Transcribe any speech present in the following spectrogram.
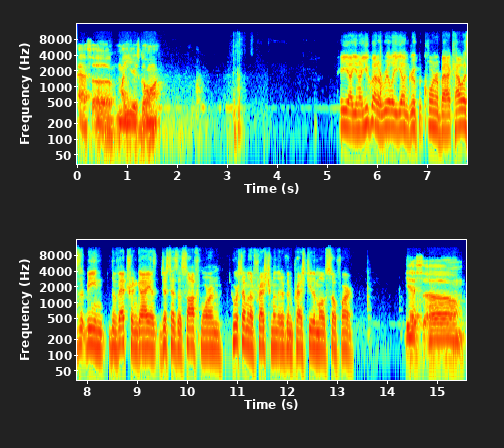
as uh, my years go on. Hey, uh, you know, you've got a really young group at cornerback. How is it being the veteran guy as, just as a sophomore? And who are some of the freshmen that have impressed you the most so far? Yes, um,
